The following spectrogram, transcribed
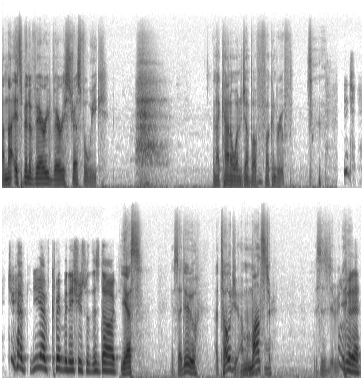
I'm not. It's been a very very stressful week, and I kind of want to jump off a fucking roof. do you have do you have commitment issues with this dog? Yes, yes I do. I told you I'm a monster. This is. Look at that.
